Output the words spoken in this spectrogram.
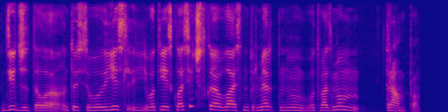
диджитала. То есть, если вот есть классическая власть, например, ну, вот возьмем Трампа.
